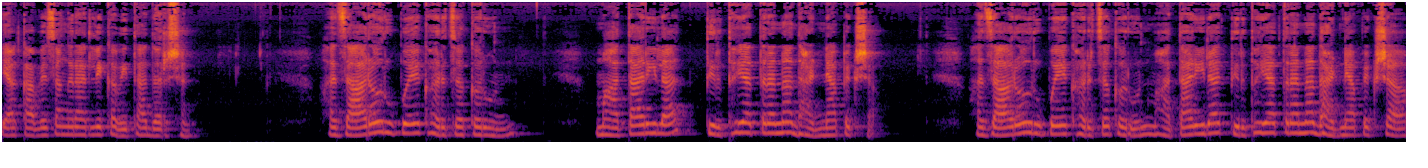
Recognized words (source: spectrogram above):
या काव्यसंग्रहातली कविता दर्शन. हजारो रुपये खर्च करून म्हातारीला तीर्थयात्रांना धाडण्यापेक्षा हजारो रुपये खर्च करून म्हातारीला तीर्थयात्रांना धाडण्यापेक्षा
